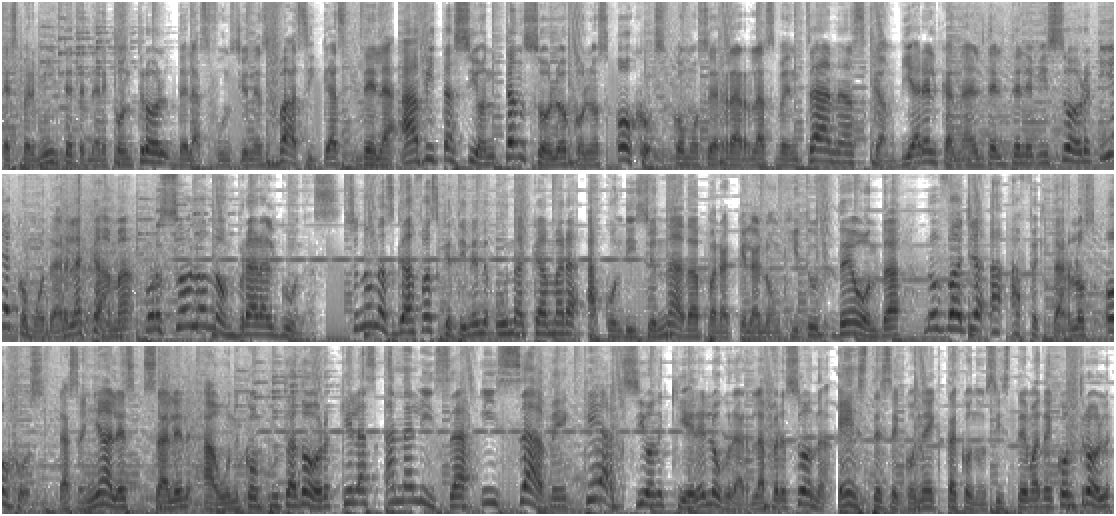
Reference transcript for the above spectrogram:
les permite tener control de las funciones básicas de la habitación tan solo con los ojos, como cerrar las ventanas, cambiar el canal del televisor y acomodar la cama, por solo nombrar algunas. Son unas gafas que tienen una cámara acondicionada para que la longitud de onda no vaya a afectar los ojos. Las señales salen a un computador que las analiza y sabe qué acción quiere lograr la persona. Este se conecta con un sistema de control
